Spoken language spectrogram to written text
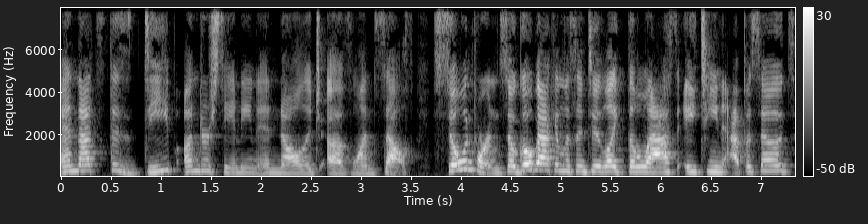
And that's this deep understanding and knowledge of oneself. So important. So go back and listen to like the last 18 episodes,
